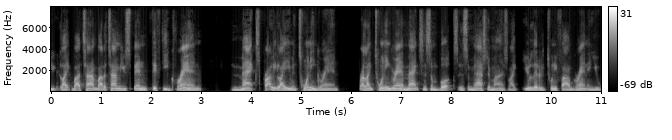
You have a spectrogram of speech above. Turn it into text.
you like by time by the time you spend 50 grand max probably like even 20 grand probably like 20 grand max in some books and some masterminds. Like you're literally 25 grand and you're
